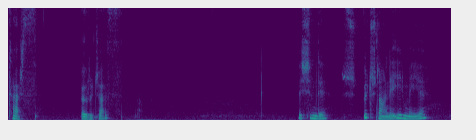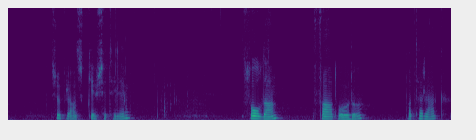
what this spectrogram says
ters öreceğiz. Ve şimdi üç tane ilmeği şu birazcık gevşetelim. Soldan sağa doğru batarak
